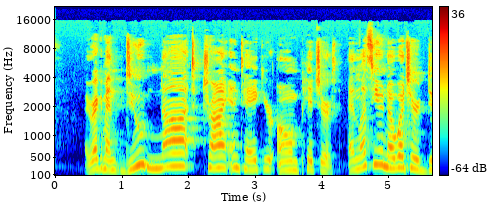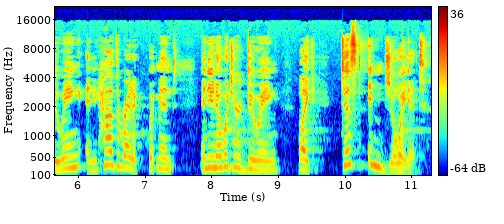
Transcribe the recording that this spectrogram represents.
I recommend do not try and take your own pictures. Unless you know what you're doing and you have the right equipment and you know what you're doing, like just enjoy it,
